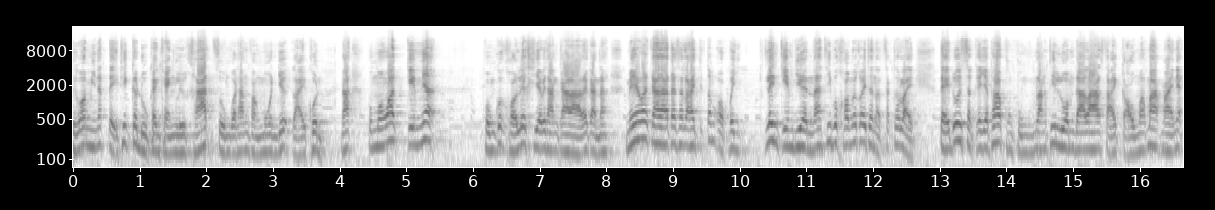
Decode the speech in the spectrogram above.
ถือว่ามีนักเตะที่กระดูกแข็งๆหรือคลาสสูงกว่าทางฝั่งโมนเยอะหลายคนนะผมมองว่าเกมเนี้ยผมก็ขอเลือกเชียร์ไปทางกาลาแล้วกันนะแม้ว่ากาลาตาสลายจะต้องออกไป เล่นเกมเยือนนะ ที่พวกเขาไม่ค่อยถนัดสักเท่าไหร่ แต่ด้วยศักยภาพของขุมกำลังที่รวมดาราสายเก่ามามากมายเนี่ย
